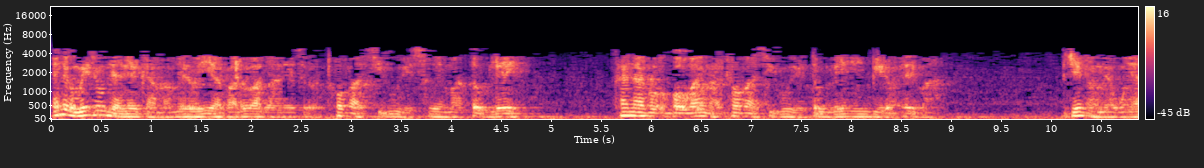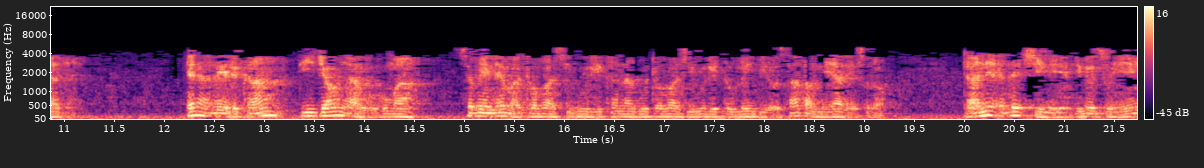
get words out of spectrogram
အဲ့လိုအမိထုတ်ပြန်တဲ့အခါမှာမေတော်ကြီးကဘာလို့ရပါလဲဆိုတော့ထောပစီဦးတွေဆွေမှာတုတ်လေး ခန္ဓာကိုယ်အပေါ်ပိုင်းမှာထောပတ်စီမှုတွေတုံလင်းပြီးတော့အဲ့ဒီမှာအကျဉ်းတော်နဲ့ဝင်ရတယ်အဲ့ဒါနဲ့တခါဒီเจ้าညာကိုဟိုမှာသပင်ထဲမှာထောပတ်စီမှုတွေခန္ဓာကိုယ်ထောပတ်စီမှုတွေတုံလင်းပြီးတော့စားတောင်နေရတယ်ဆိုတော့ဒါနဲ့အသက်ရှင်နေတယ်ဒီလိုဆိုရင်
